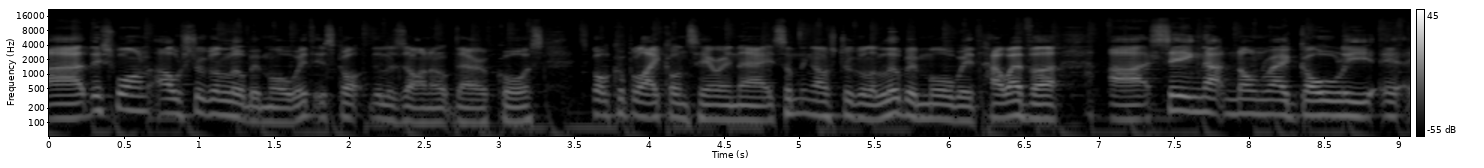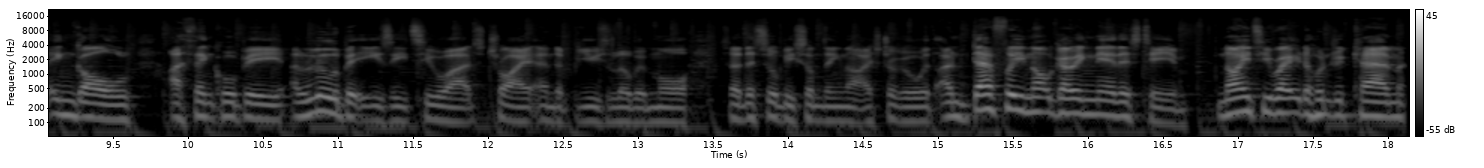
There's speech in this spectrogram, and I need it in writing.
Uh, this one I'll struggle a little bit more with. It's got the Lozano up there, of course. It's got a couple icons here and there. It's something I'll struggle a little bit more with. However, uh, seeing that non-rare goalie in goal, I think will be a little bit easy to uh, to try and abuse a little bit more. So this will be something that I struggle with. I'm definitely not going near this team. 90 rated, 100 chem.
